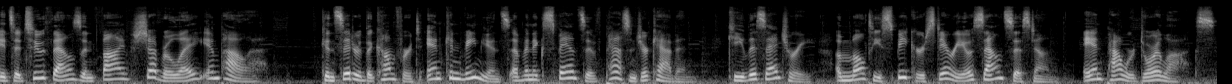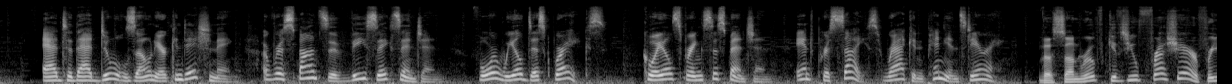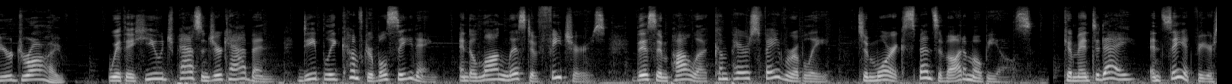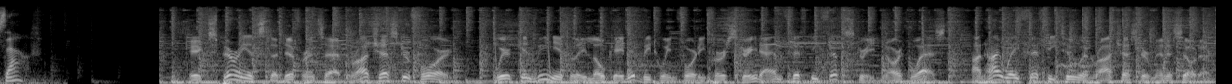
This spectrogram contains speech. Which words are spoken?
It's a 2005 Chevrolet Impala. Consider the comfort and convenience of an expansive passenger cabin, keyless entry, a multi-speaker stereo sound system, and power door locks. Add to that dual zone air conditioning, a responsive V6 engine, four-wheel disc brakes, coil spring suspension, and precise rack and pinion steering. The sunroof gives you fresh air for your drive. With a huge passenger cabin, deeply comfortable seating, and a long list of features, this Impala compares favorably to more expensive automobiles. Come in today and see it for yourself. Experience the difference at Rochester Ford. We're conveniently located between 41st Street and 55th Street Northwest on Highway 52 in Rochester, Minnesota.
